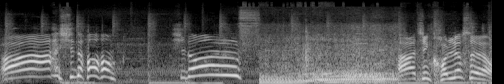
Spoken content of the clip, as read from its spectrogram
아 시동 시동 아 지금 걸렸어요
